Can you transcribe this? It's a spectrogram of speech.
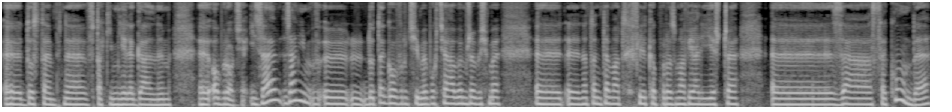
e, dostępne w takim nielegalnym e, obrocie. I za, zanim e, do tego wrócimy, bo chciałabym, żebyśmy e, na ten temat chwilkę porozmawiali jeszcze za sekundę,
